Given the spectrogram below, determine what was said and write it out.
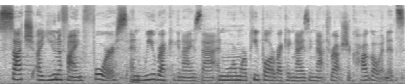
such a unifying force and we recognize that and more and more people are recognizing that throughout Chicago and it's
